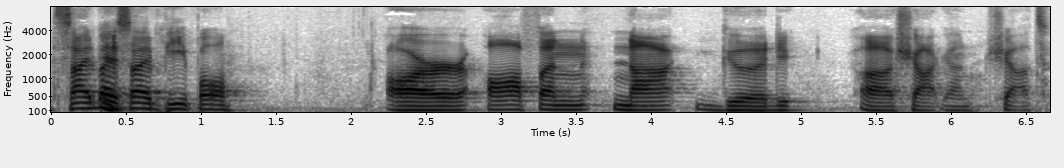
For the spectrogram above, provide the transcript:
Side by side people are often not good uh, shotgun shots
